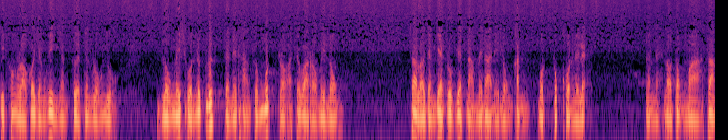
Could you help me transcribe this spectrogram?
จิตของเราก็ยังวิ่งยังเกิดยังหลงอยู่ หลงในส่วนลึกๆ แต่ในทางสมมุติเราอาจจะว่าเราไม่หลง ถ้าเรายังแยกรูปแยกนามไม่ได้ในหลงกันหมดทุกคนเลยแหละนั่นแหละ เราต้องมาสร้าง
